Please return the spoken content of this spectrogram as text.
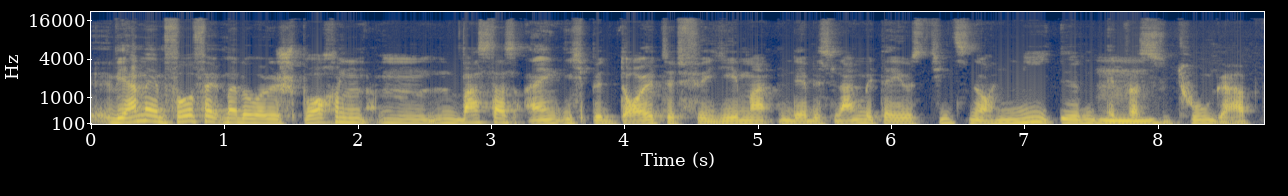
wir haben ja im Vorfeld mal darüber gesprochen, mm, was das eigentlich bedeutet für jemanden, der bislang mit der Justiz noch nie irgendetwas mhm. zu tun gehabt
